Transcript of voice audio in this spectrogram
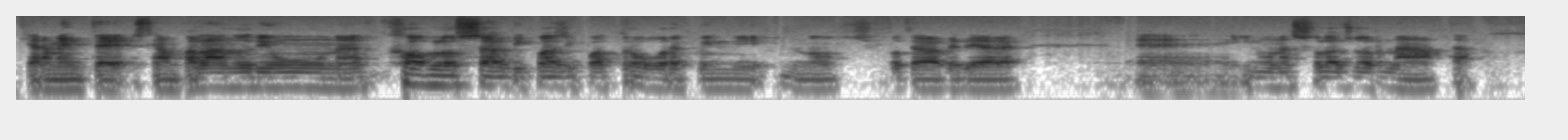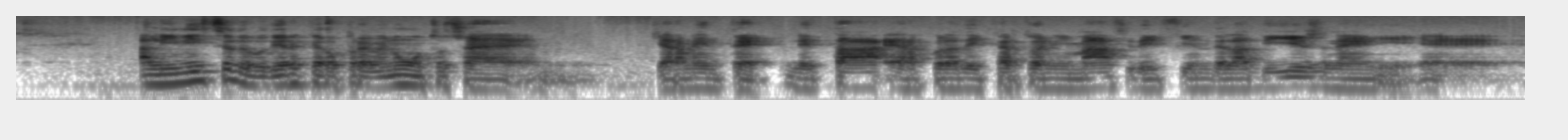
chiaramente stiamo parlando di un colossal di quasi 4 ore, quindi non si poteva vedere eh, in una sola giornata. All'inizio devo dire che ero prevenuto, cioè chiaramente l'età era quella dei cartoni animati, dei film della Disney, eh,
